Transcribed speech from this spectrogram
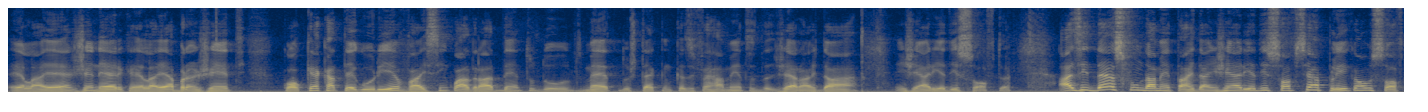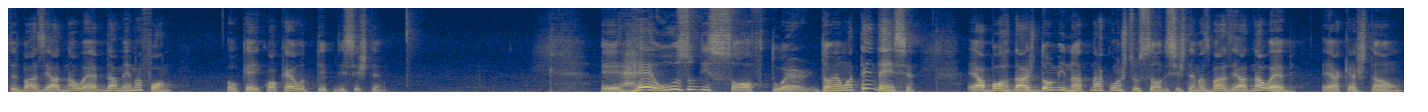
ela é genérica, ela é abrangente qualquer categoria vai se enquadrar dentro dos métodos, técnicas e ferramentas gerais da engenharia de software. As ideias fundamentais da engenharia de software se aplicam aos softwares baseados na web da mesma forma, ok? Qualquer outro tipo de sistema. É, reuso de software, então é uma tendência, é a abordagem dominante na construção de sistemas baseados na web é a questão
